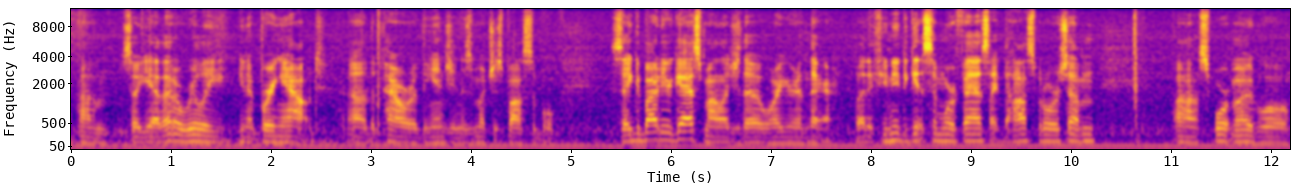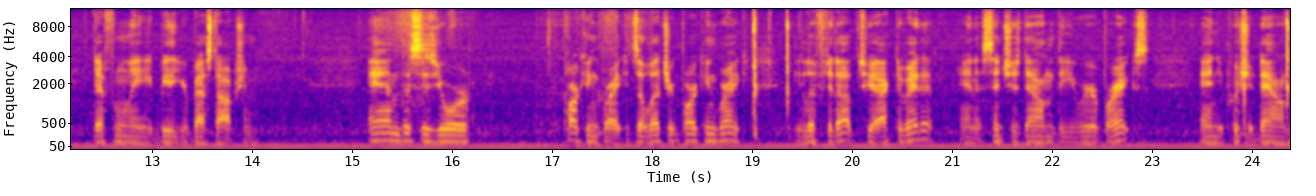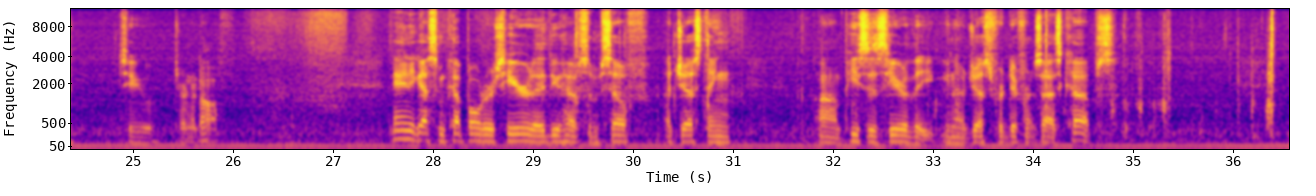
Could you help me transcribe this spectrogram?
Um, so yeah that'll really you know bring out uh, the power of the engine as much as possible. Say goodbye to your gas mileage though while you're in there. But if you need to get somewhere fast like the hospital or something uh, sport mode will definitely be your best option. And this is your parking brake. It's electric parking brake. You lift it up to activate it and it cinches down the rear brakes and you push it down to turn it off. And you got some cup holders here. They do have some self-adjusting um, pieces here that you know just for different size cups.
